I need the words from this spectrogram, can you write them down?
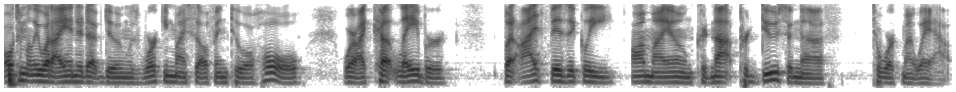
ultimately, what I ended up doing was working myself into a hole where I cut labor, but I physically, on my own, could not produce enough to work my way out.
